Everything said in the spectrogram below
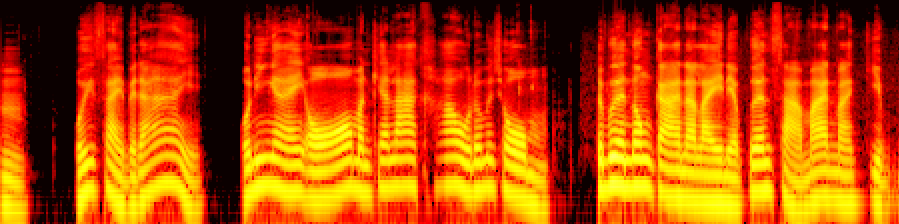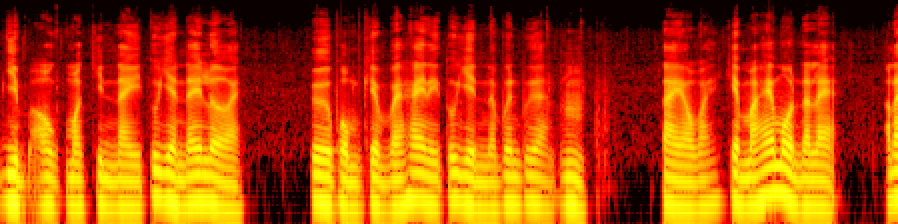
อืมโอ้ยใส่ไปได้ โอ้นี่ไง อ๋อ มันแค่ลากเข้าท่านผู้ชม ถ้าเพื่อนต้องการอะไรเนี่ย เพื่อนสามารถมากิบหยิบเอามากินในตู้เย็นได้เลย คือผมเก็บไว้ให้ในตู้เย็นนะเพื่อนๆ อืม ใส่เอาไว้ เก็บมาให้หมดนั่นแหละ อะไร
